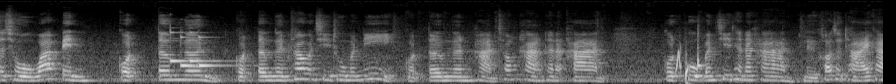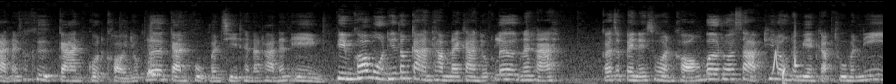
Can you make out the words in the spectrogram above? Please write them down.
จะโชว์ว่าเป็นกดเติมเงิน กดเติมเงินเข้าบัญชี True Money กดเติมเงินผ่านช่องทางธนาคาร กดผูกบัญชีธนาคาร หรือข้อสุดท้ายค่ะ นั่นก็คือการกดขอยกเลิกการผูกบัญชีธนาคารนั่นเอง พิมพ์ข้อมูลที่ต้องการทำรายการยกเลิกนะคะ ก็จะเป็นในส่วนของเบอร์โทรศัพท์ที่ลงทะเบียนกับ True Money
